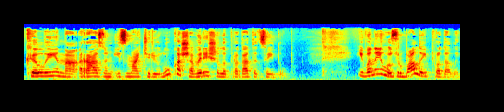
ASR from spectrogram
Килина разом із матір'ю Лукаша вирішили продати цей дуб. І вони його зрубали і продали.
